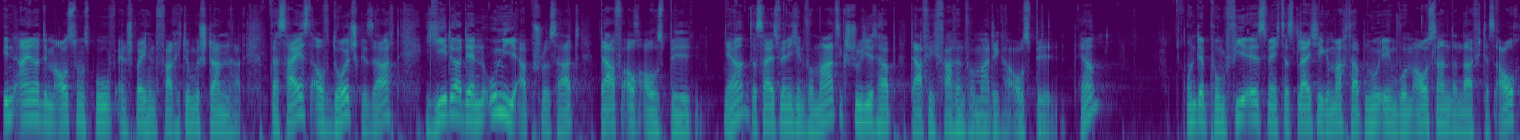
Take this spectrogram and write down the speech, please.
in einer dem Ausbildungsberuf entsprechenden Fachrichtung bestanden hat. Das heißt, auf Deutsch gesagt, jeder, der einen Uni-Abschluss hat, darf auch ausbilden. Ja, das heißt, wenn ich Informatik studiert habe, darf ich Fachinformatiker ausbilden. Ja, und der Punkt 4 ist, wenn ich das gleiche gemacht habe, nur irgendwo im Ausland, dann darf ich das auch.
